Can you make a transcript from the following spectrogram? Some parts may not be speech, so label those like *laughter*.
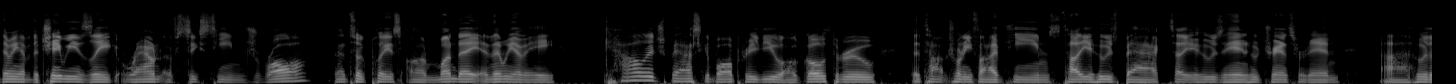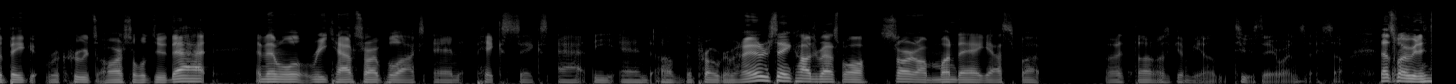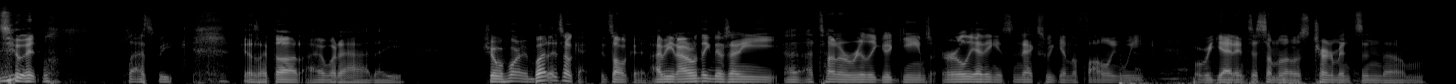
Then we have the Champions League round of 16 draw that took place on Monday. And then we have a college basketball preview. I'll go through the top 25 teams, tell you who's back, tell you who's in, who transferred in, uh, who the big recruits are. So we'll do that. And then we'll recap Pulocks and pick six at the end of the program. And I understand college basketball started on Monday, I guess, but I thought it was going to be on Tuesday or Wednesday. So that's why we didn't *laughs* do it *laughs* last week because I thought I would have had a show before him, But it's okay. It's all good. I mean, I don't think there's any a, a ton of really good games early. I think it's next week and the following week where we get into some of those tournaments and um,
